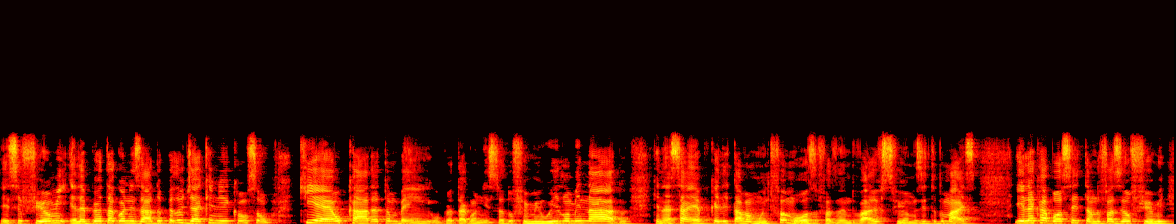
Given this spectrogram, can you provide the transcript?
Esse filme ele é protagonizado pelo Jack Nicholson, que é o cara também, o protagonista do filme O Iluminado, que nessa época ele estava muito famoso, fazendo vários filmes e tudo mais. E ele acabou aceitando fazer o filme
